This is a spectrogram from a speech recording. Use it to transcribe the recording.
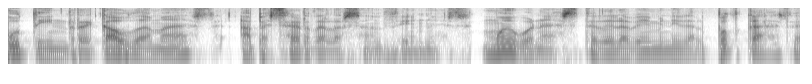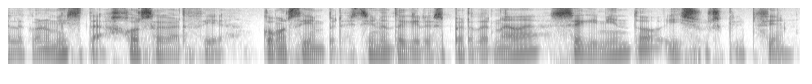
Putin recauda más a pesar de las sanciones. Muy buenas, te doy la bienvenida al podcast del economista José García. Como siempre, si no te quieres perder nada, seguimiento y suscripción.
